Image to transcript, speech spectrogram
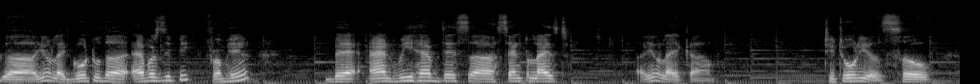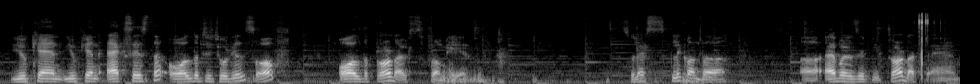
you know like go to the EverZP from here. And we have this centralized you know like tutorials. So you can you can access the all the tutorials of all the products from here. So let's click on the uh, product and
